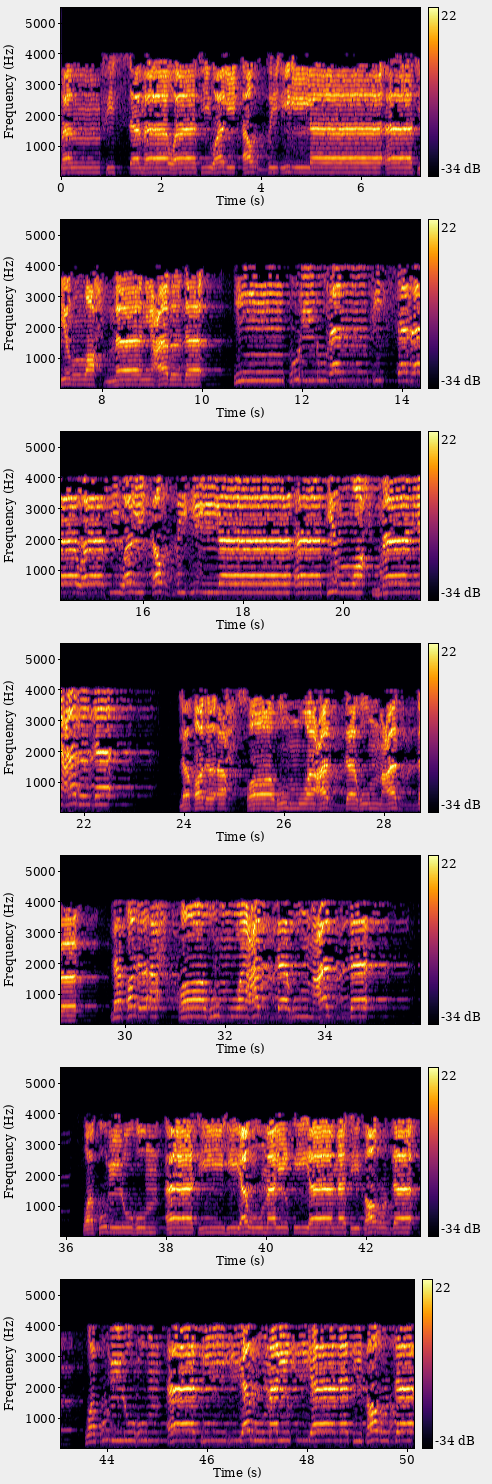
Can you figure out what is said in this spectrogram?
مَن فِي السَّمَاوَاتِ وَالْأَرْضِ إِلَّا آتِي الرَّحْمَنِ عَبْدًا. إِن كُلُّ مَن فِي السَّمَاوَاتِ وَالْأَرْضِ إِلَّا آتِي الرَّحْمَنِ عَبْدًا. لَقَدْ أَحْصَاهُمْ وَعَدَّهُمْ عَدًّا. لقد أحقاهم وعدهم عدا وكلهم آتيه يوم القيامة فردا وكلهم آتيه يوم القيامة فردا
